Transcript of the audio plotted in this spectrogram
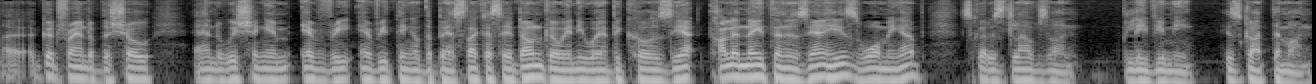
a good friend of the show, and wishing him every everything of the best. Like I said, don't go anywhere because, yeah, Colin Nathan is, yeah, he's warming up. He's got his gloves on. Believe you me, he's got them on.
